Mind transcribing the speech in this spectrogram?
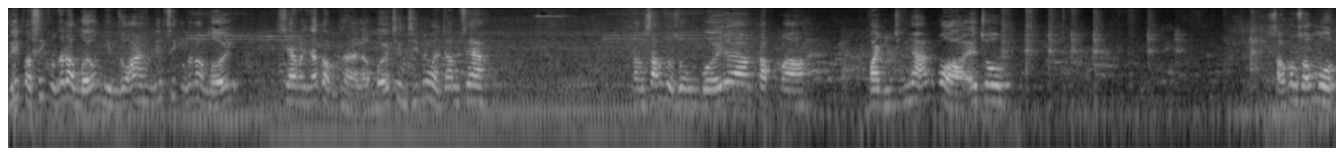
Lip và xích cũng rất là mới nhìn rõ lip xích cũng rất là mới. Xe đánh giá tổng thể là mới trên 90 phần trăm xe. Đằng sau sử dụng với ờ, cặp ờ, vành chính hãng của Echo. 6061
